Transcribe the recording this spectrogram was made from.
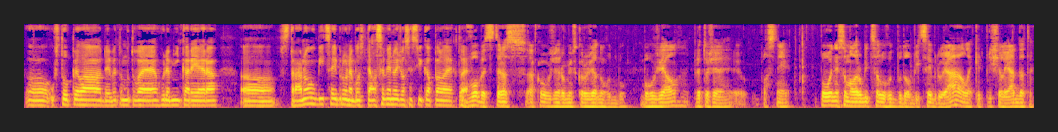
uh, ustoupila, dejme tomu, tvoje hudební kariéra uh, stranou Beat Saberu, nebo dál se věnuješ vlastně svý kapele, jak to je? Vůbec, teraz jako už nerobím skoro žádnou hudbu, bohužel, protože vlastně původně jsem mal robiť celou hudbu do Beat Saberu já, ale keď přišel Jarda, tak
